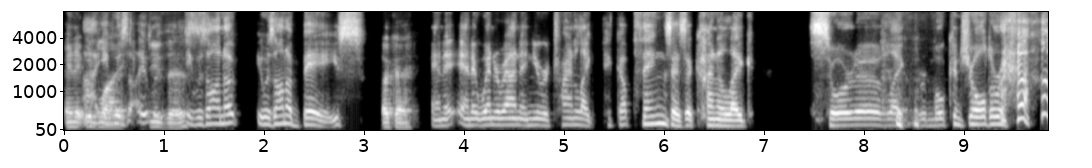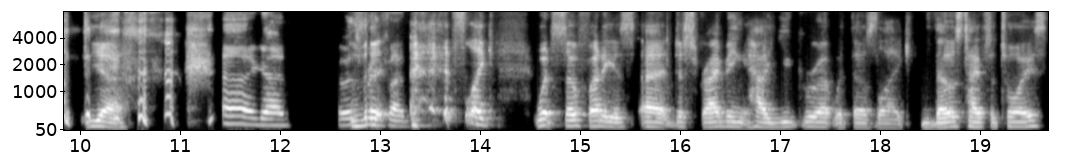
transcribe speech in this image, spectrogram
And it uh, like it was it do was, this. it was on a it was on a base okay. and it and it went around and you were trying to like pick up things as it kind of like sort of like remote controlled around Yeah. oh my god it was pretty fun it's like what's so funny is uh describing how you grew up with those like those types of toys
